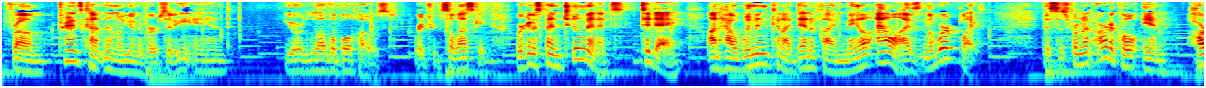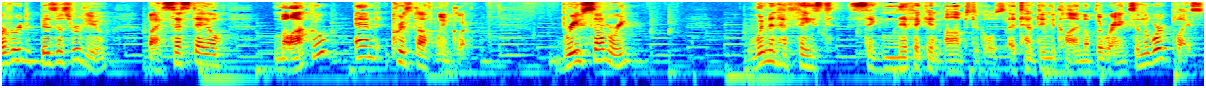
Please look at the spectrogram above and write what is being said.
From Transcontinental University and your lovable host, Richard Selesky. We're going to spend two minutes today on how women can identify male allies in the workplace. This is from an article in Harvard Business Review by Sestale Malaku and Christoph Winkler. Brief summary Women have faced significant obstacles attempting to climb up the ranks in the workplace.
